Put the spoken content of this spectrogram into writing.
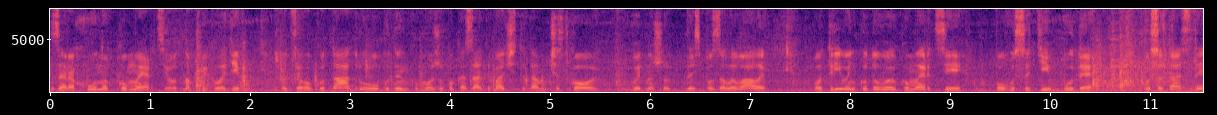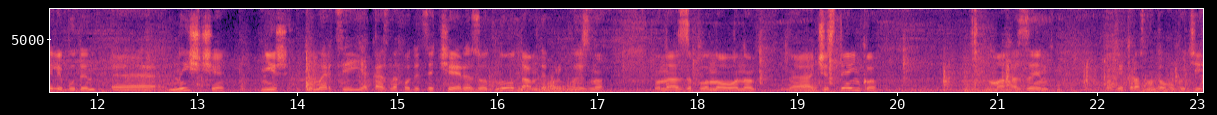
за рахунок комерції. От на прикладі оцього кута другого будинку можу показати. Бачите, там частково видно, що десь позаливали. От рівень кутової комерції по висоті буде висота стелі буде е, нижче, ніж комерції, яка знаходиться через одну, там де приблизно у нас заплановано е, чистенько магазин, от якраз на тому куті,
